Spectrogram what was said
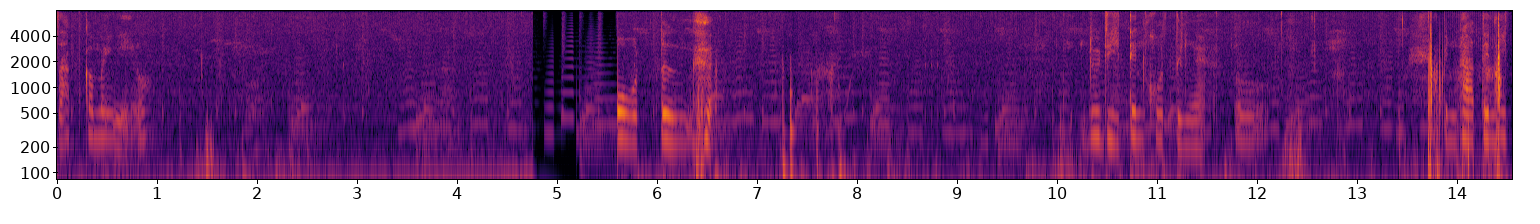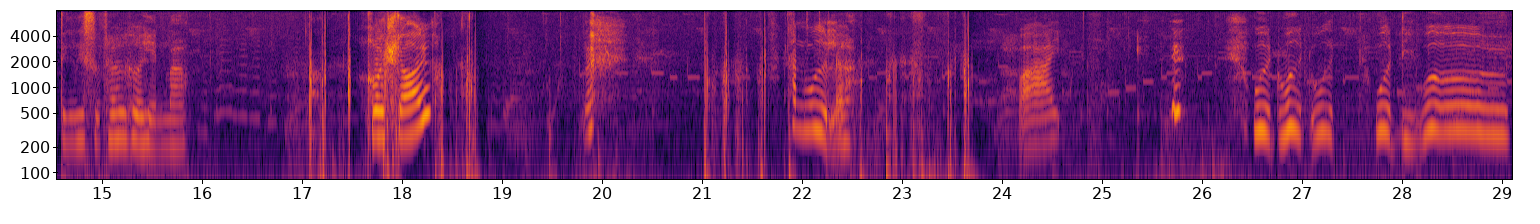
ซับก็ไม่มีโอ้โอด ตึง ดูดีเต้นโคตรตึงอะโอ้เป็นท่าเต้นที่ตึงที่สุดเท่าที่เคยเห็นมา เคยใช้ท่านวืดเหรอวายวืดวืดวืดวืดดีวืด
